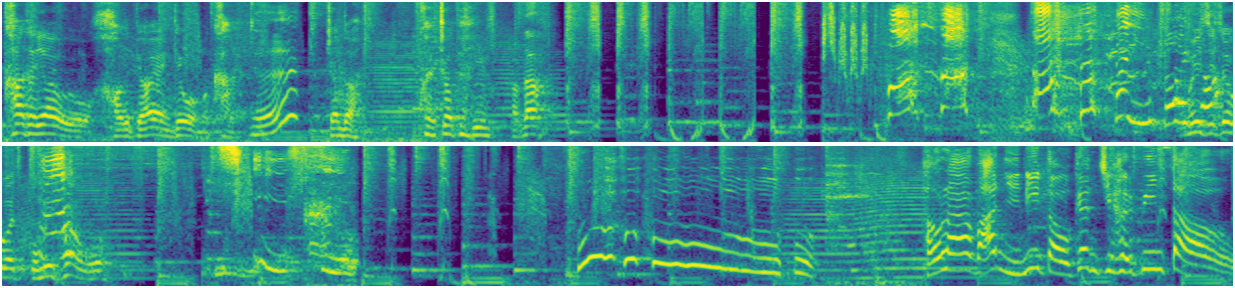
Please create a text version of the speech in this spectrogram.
卡特要有好的表演给我们看，真的，快照片。好的，我们一起做个，我们一起跳舞。黐线！好啦，玩完呢度，跟住去边度？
